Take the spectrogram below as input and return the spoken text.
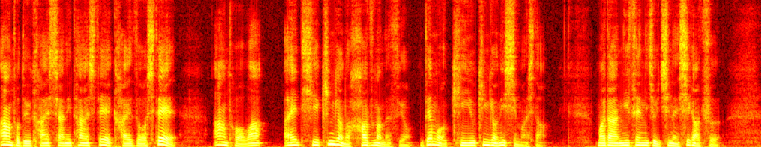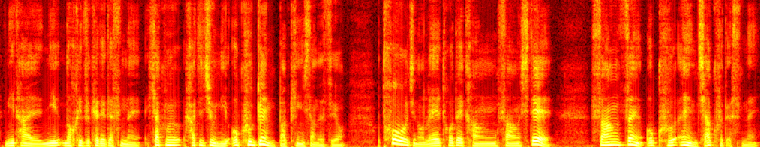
アントという会社に対して改造して、アントは IT 企業のはずなんですよ。でも、金融企業にしました。まだ2021年4月、2対2の日付でですね、182億元罰金したんですよ。当時のレートで換算して、3000億円弱ですね、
